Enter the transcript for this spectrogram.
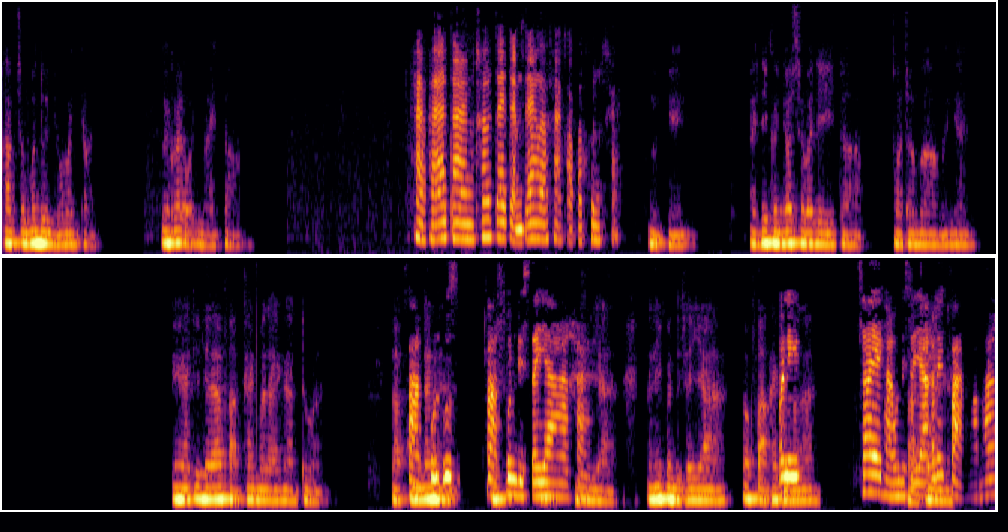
ความสมดุลของมันก่อนไม่ค่อยอดหมายต่อ ค่ะพระอาจารย์เข้าใจแจ่มแจ้งแล้วค่ะ ขอบพระคุณค่ะโอเคไปที่คุณยศสวัสดีต่อกอทมเหมือนกันเป็นไงที่จะได้ฝากใครมารายงานตัวฝากคุณคุณอุ ฝากคุณดิษยาค่ะดิษยาอันนี้คุณดิษยาก็ฝากให้คุณมาใช่ค่ะคุณดิษยาก็เลยฝากมาบ้าง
